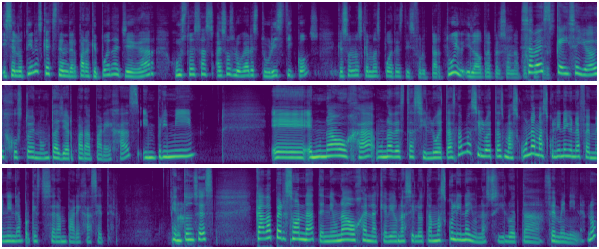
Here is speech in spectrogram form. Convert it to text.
y se lo tienes que extender para que pueda llegar justo a, esas, a esos lugares turísticos que son los que más puedes disfrutar tú y, la otra persona. ¿Sabes qué hice yo justo en un taller para parejas? Imprimí eh, en una hoja una de estas siluetas, nada más siluetas más, una masculina y una femenina, porque estas eran parejas hetero. Entonces, cada persona tenía una hoja en la que había una silueta masculina y una silueta femenina, ¿no?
